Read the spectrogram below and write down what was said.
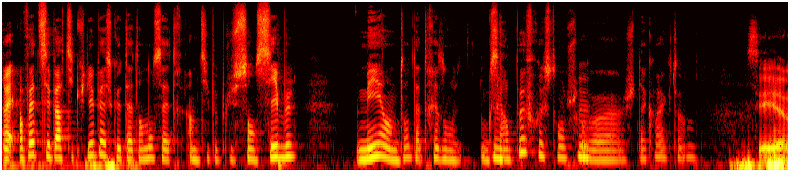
Ouais, en fait, c'est particulier parce que tu as tendance à être un petit peu plus sensible, mais en même temps, tu as très envie. Donc c'est Mm. un peu frustrant, je trouve. euh, je suis d'accord avec toi. C'est, euh,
